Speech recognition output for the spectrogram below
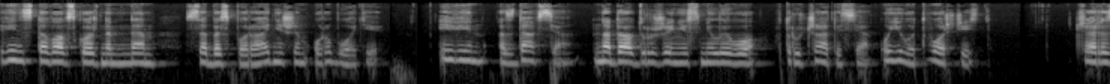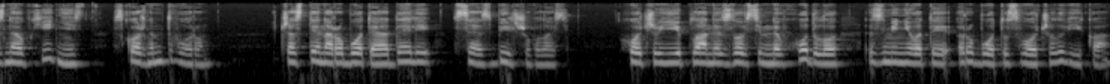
він ставав з кожним днем все безпораднішим у роботі, і він здався, надав дружині сміливо втручатися у його творчість через необхідність з кожним твором. Частина роботи Аделі все збільшувалась хоч в її плани зовсім не входило змінювати роботу свого чоловіка.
